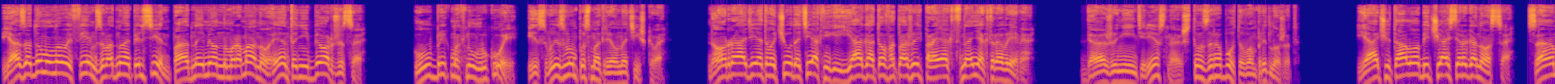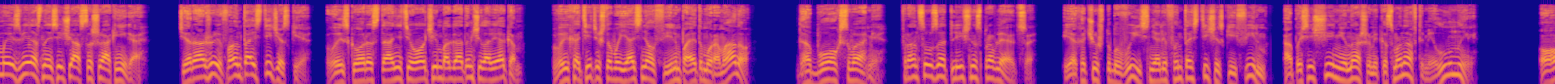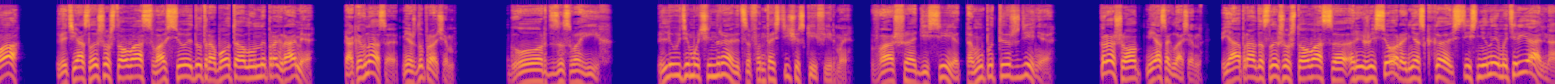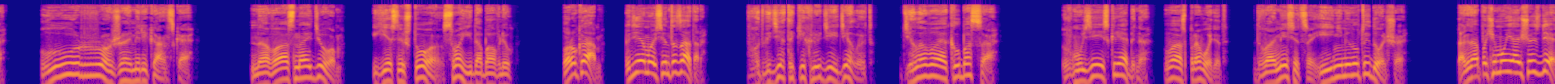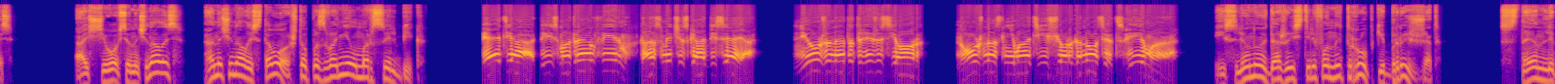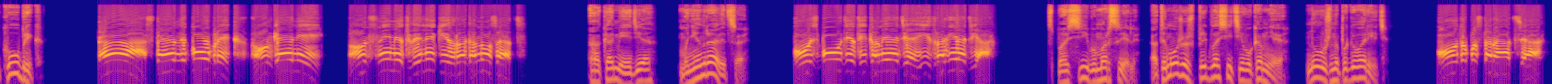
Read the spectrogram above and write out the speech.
«Я задумал новый фильм «Заводной апельсин» по одноименному роману Энтони Бёрджеса». Кубрик махнул рукой и с вызовом посмотрел на Тишкова. «Но ради этого чуда техники я готов отложить проект на некоторое время». «Даже не интересно, что за работу вам предложат?» «Я читал обе части «Рогоносца». Самая известная сейчас в США книга. Тиражи фантастические. Вы скоро станете очень богатым человеком. Вы хотите, чтобы я снял фильм по этому роману? Да бог с вами. Французы отлично справляются. Я хочу, чтобы вы сняли фантастический фильм о посещении нашими космонавтами Луны. Ого! Ведь я слышал, что у вас вовсю идут работы о лунной программе. Как и в НАСА, между прочим. Горд за своих. Людям очень нравятся фантастические фильмы. Ваша Одиссея тому подтверждение. Хорошо, я согласен. Я правда слышал, что у вас э, режиссеры несколько стеснены материально. У, рожа американская. На вас найдем. Если что, свои добавлю. По рукам. Где мой синтезатор? Вот где таких людей делают? Деловая колбаса. В музее Скрябина. Вас проводят. Два месяца и не минуты дольше. Тогда почему я еще здесь? А с чего все начиналось? А начиналось с того, что позвонил Марсель Бик. «Петя, ты смотрел фильм «Космическая Одиссея»? Нужен этот режиссер. Нужно снимать еще «Рогоносец», Има». И слюной даже из телефонной трубки брызжет. Стэнли Кубрик? Да, Стэнли Кубрик. Он гений. Он снимет «Великий Рогоносец». А комедия? Мне нравится. Пусть будет и комедия, и трагедия. Спасибо, Марсель. А ты можешь пригласить его ко мне? Нужно поговорить. Буду постараться.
